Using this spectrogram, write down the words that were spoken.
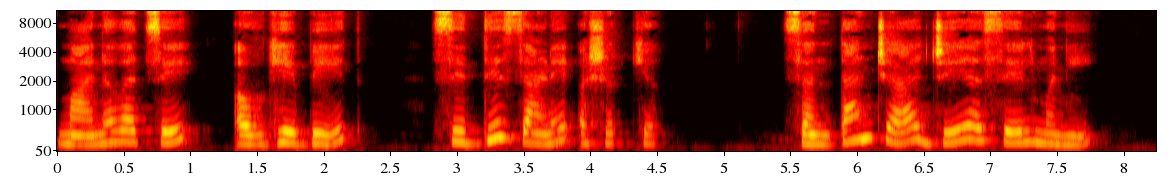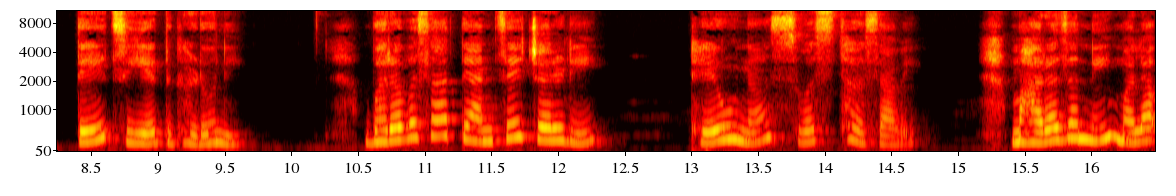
मानवाचे अवघे बेत सिद्धीस जाणे अशक्य. संतांच्या जे असेल मनी तेच येत घडोनी. भरवसा त्यांचे चरणी ठेवून स्वस्थ असावे. महाराजांनी मला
